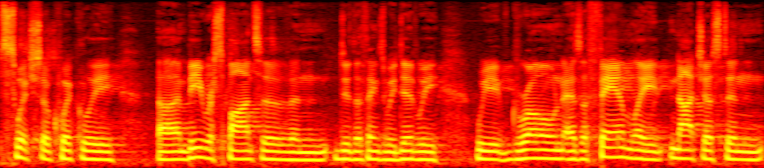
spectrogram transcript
switch so quickly uh, and be responsive and do the things we did, we, we've grown as a family, not just in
